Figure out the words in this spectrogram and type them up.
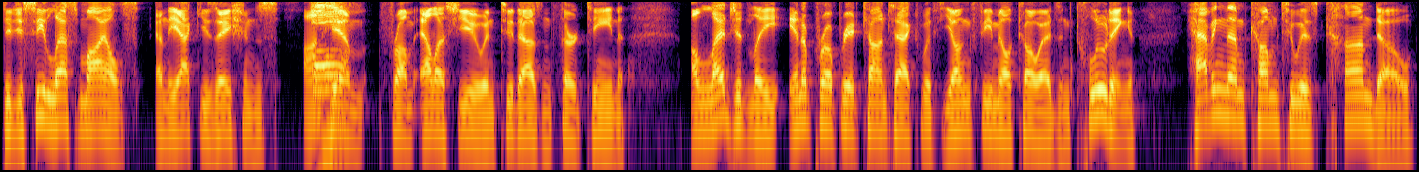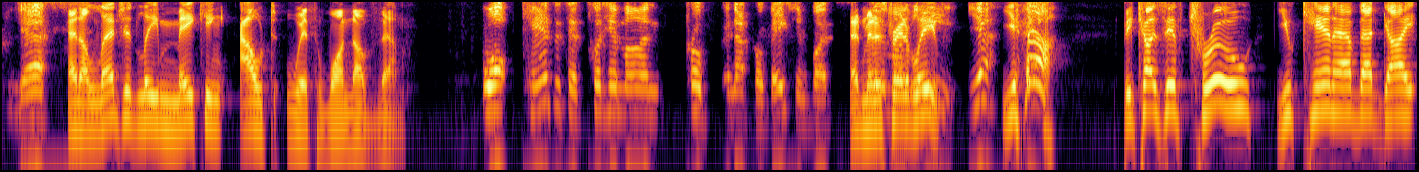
Did you see Les Miles and the accusations on Oh. him from LSU in 2013? Allegedly inappropriate contact with young female co-eds, including having them come to his condo Yes. and allegedly making out with one of them. well, Kansas has put him on pro not probation, but Administrative on leave. Yeah. Yeah. Because if true, you can't have that guy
